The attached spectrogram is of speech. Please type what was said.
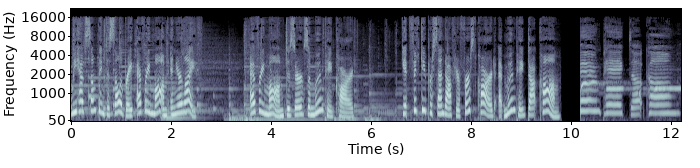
we have something to celebrate every mom in your life. Every mom deserves a Moonpig card. Get 50% off your first card at moonpig.com. Moonpig.com.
